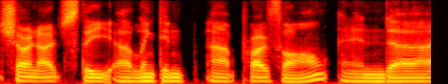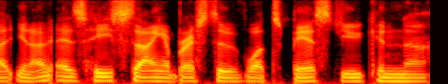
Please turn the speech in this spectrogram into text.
show notes, the uh, LinkedIn uh, profile, and uh, you know, as he's staying abreast of what's best, you can uh,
